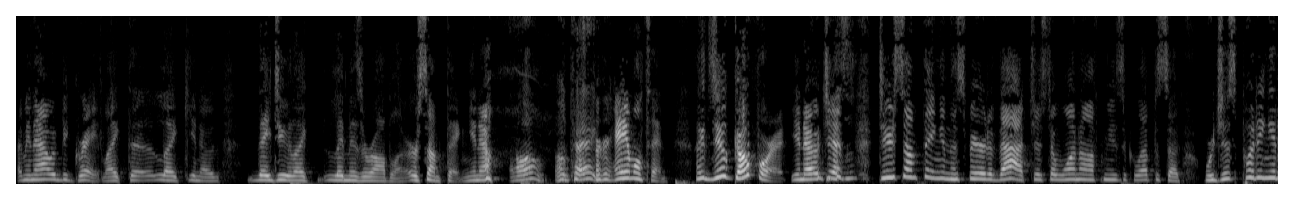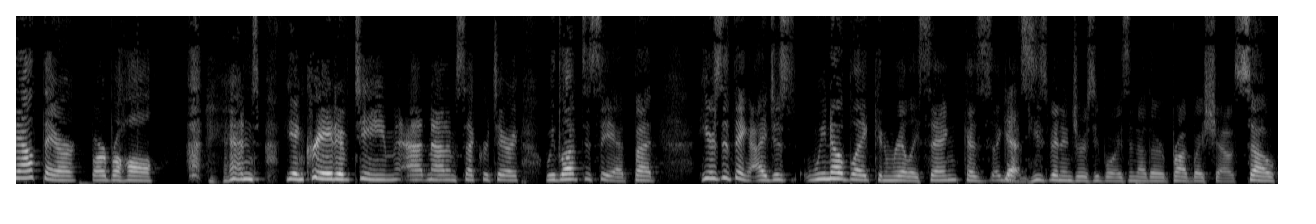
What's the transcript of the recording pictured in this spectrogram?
I mean, that would be great. Like the like you know they do like Les Miserables or something. You know. Oh, okay. or Hamilton. Like, do go for it. You know, just mm-hmm. do something in the spirit of that. Just a one-off musical episode. We're just putting it out there, Barbara Hall and and creative team at Madam Secretary. We'd love to see it, but. Here's the thing. I just, we know Blake can really sing because again, Yes. he's been in Jersey Boys and other Broadway shows. So,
